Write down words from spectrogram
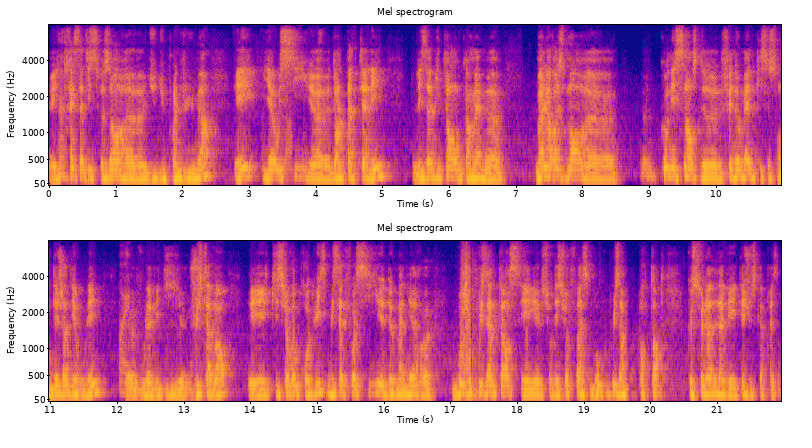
est très satisfaisant du, du, point de vue humain. Et il y a aussi dans le Pas-de-Calais, les habitants ont quand même malheureusement connaissance de phénomènes qui se sont déjà déroulés. Vous l'avez dit juste avant et qui se reproduisent, mais cette fois-ci de manière beaucoup plus intense et sur des surfaces beaucoup plus importantes que cela ne l'avait été jusqu'à présent.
